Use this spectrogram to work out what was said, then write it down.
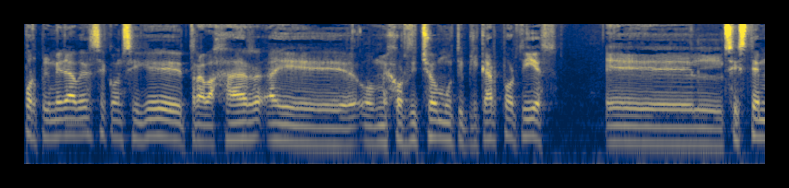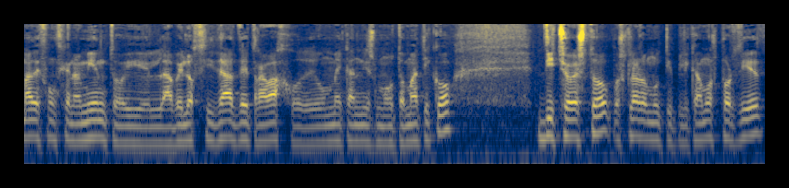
por primera vez se consigue trabajar, eh, o mejor dicho, multiplicar por 10 eh, el sistema de funcionamiento y la velocidad de trabajo de un mecanismo automático. Dicho esto, pues claro, multiplicamos por 10,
